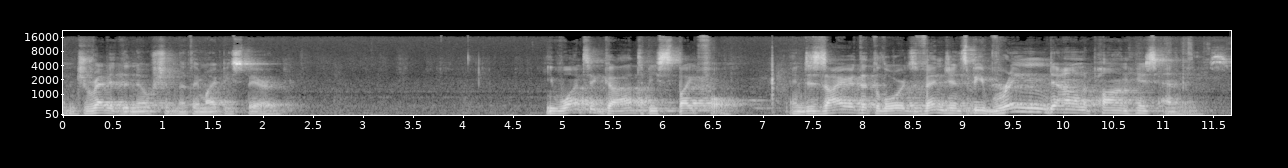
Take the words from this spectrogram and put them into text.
and dreaded the notion that they might be spared. He wanted God to be spiteful and desired that the Lord's vengeance be rained down upon his enemies.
